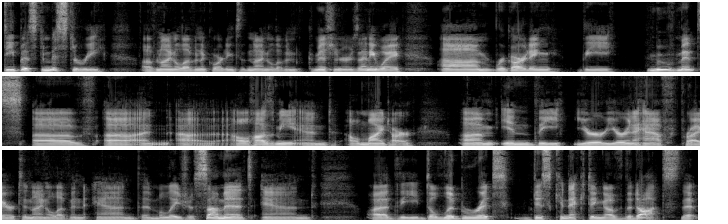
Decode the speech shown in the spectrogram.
deepest mystery of 9-11 according to the 9-11 commissioners anyway um, regarding the movements of uh, uh, al-hazmi and al-mihdhar um, in the year, year and a half prior to 9 11 and the Malaysia summit and uh, the deliberate disconnecting of the dots that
